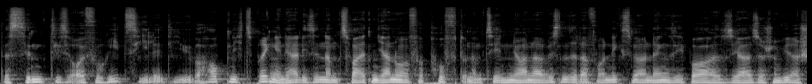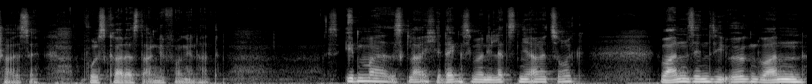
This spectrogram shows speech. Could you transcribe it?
Das sind diese Euphorieziele, die überhaupt nichts bringen. Ja, die sind am 2. Januar verpufft und am 10. Januar wissen sie davon nichts mehr und denken sich, boah, das Jahr ist ja schon wieder scheiße, obwohl es gerade erst angefangen hat. Das ist immer das Gleiche. Denken Sie mal die letzten Jahre zurück. Wann sind Sie irgendwann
